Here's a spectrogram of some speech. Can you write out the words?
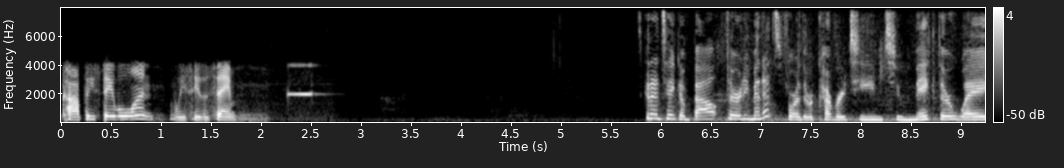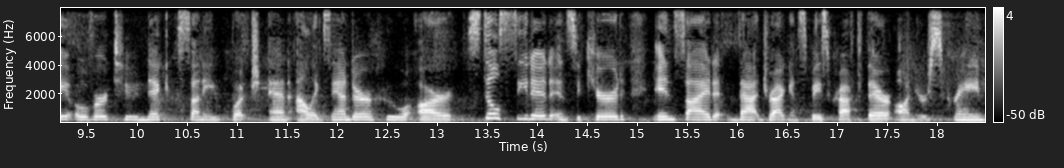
Copy, stable one. We see the same. Going to take about 30 minutes for the recovery team to make their way over to Nick, Suni, Butch, and Alexander, who are still seated and secured inside that Dragon spacecraft there on your screen.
